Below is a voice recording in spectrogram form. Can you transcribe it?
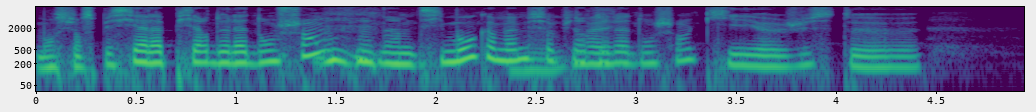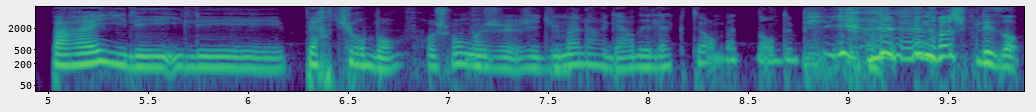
Mention spéciale à Pierre de la Donchamp. un petit mot quand même sur Pierre de la Donchamp qui est euh, juste pareil, il est, il est perturbant. Franchement, moi, j'ai du mal à regarder l'acteur maintenant depuis. non, je plaisante.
